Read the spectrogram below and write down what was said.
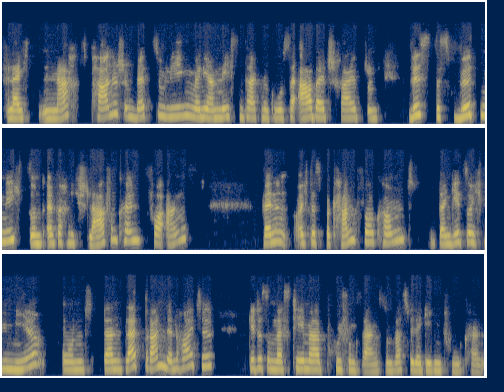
vielleicht nachts panisch im Bett zu liegen, wenn ihr am nächsten Tag eine große Arbeit schreibt und wisst, das wird nichts und einfach nicht schlafen könnt vor Angst. Wenn euch das bekannt vorkommt, dann geht es euch wie mir und dann bleibt dran, denn heute geht es um das Thema Prüfungsangst und was wir dagegen tun können.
